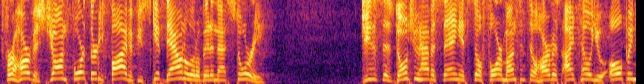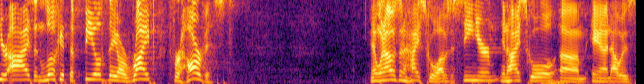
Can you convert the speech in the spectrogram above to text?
for harvest. John 4:35 if you skip down a little bit in that story. Jesus says, Don't you have a saying, it's still four months until harvest? I tell you, open your eyes and look at the fields, they are ripe for harvest. Now, when I was in high school, I was a senior in high school, um, and I was,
